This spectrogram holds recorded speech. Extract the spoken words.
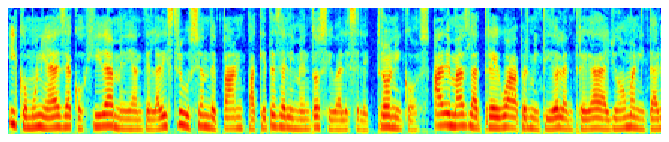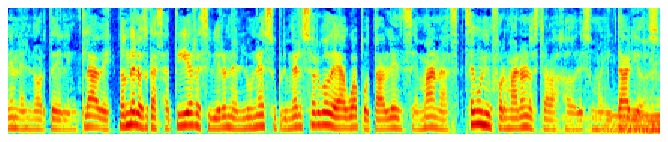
y comunidades de acogida mediante la distribución de pan, paquetes de alimentos y vales electrónicos. Además, la tregua ha permitido la entrega de ayuda humanitaria en el norte del enclave, donde los gazatíes recibieron el lunes su primer sorbo de agua potable en semanas, según informaron los trabajadores humanitarios.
